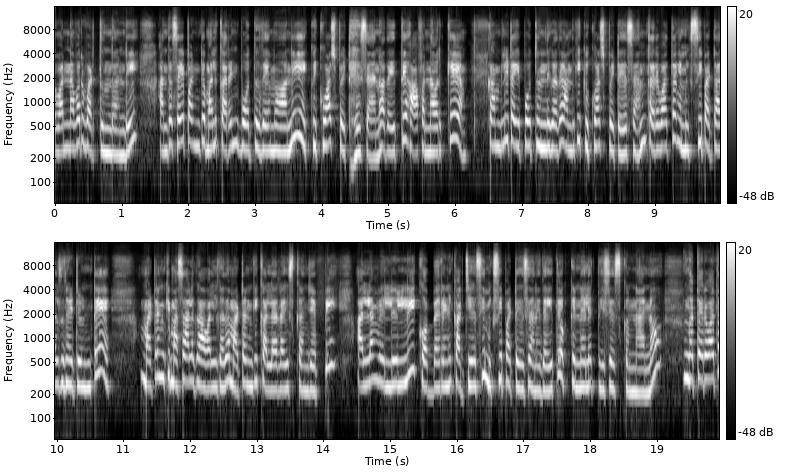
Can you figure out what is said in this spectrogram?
వన్ అవర్ పడుతుందండి. అంతసేపు అంటే మళ్ళీ కరెంట్ పోతుందేమో అని క్విక్ వాష్ పెట్టేశాను అదైతే హాఫ్ అన్ అవర్కే కంప్లీట్ అయిపోతుంది కదా అందుకే క్విక్ వాష్ పెట్టేశాను తర్వాత ఇంక మిక్సీ పెట్టాల్సినట్టు ఉంటే మటన్కి మసాలా కావాలి కదా మటన్కి కలర్ రైస్కి అని చెప్పి అల్లం వెల్లుల్లి కొబ్బరిని కట్ చేసి మిక్సీ పట్టేసాను. ఇదైతే ఒక గిన్నెలోకి తీసేసుకున్నాను. ఇంకా తర్వాత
